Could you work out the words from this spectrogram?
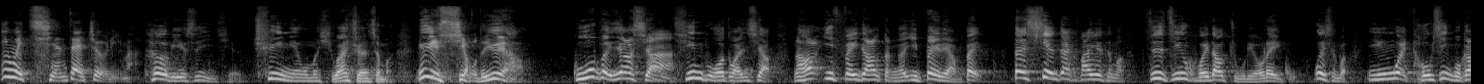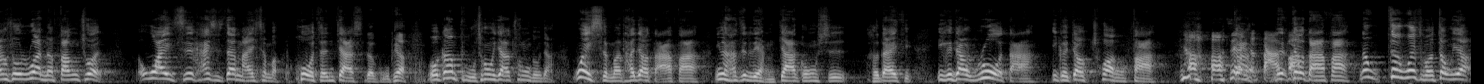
因为钱在这里嘛。特别是以前，去年我们喜欢选什么？越小的越好，股本要小，轻薄短小，然后一飞就要等个一倍两倍。但现在发现什么？资金回到主流类股，为什么？因为投信，我刚刚说乱了方寸。外资开始在买什么货真价实的股票。我刚补充一下，创投讲为什么它叫达发？因为它是两家公司合在一起，一个叫若达，一个叫创发，这样叫达发。叫达发。那这个为什么重要？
